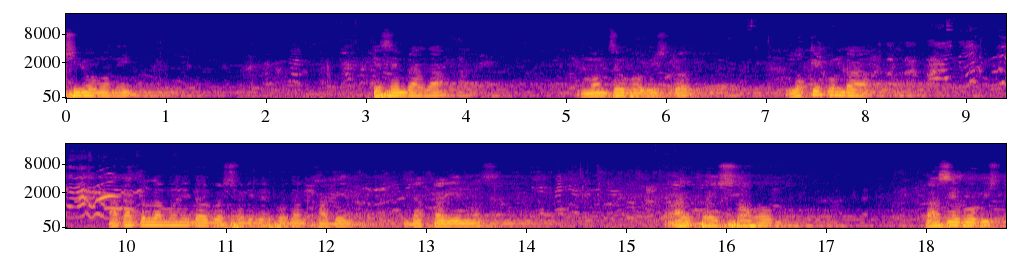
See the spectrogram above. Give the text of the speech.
শিরোমণি, এস এম রাজা, মঞ্চে উপবিষ্ট লক্ষ্মীকুণ্ডা, আকাতুল্লাহ মণি দরবার শরীফের প্রধান খাদেম ডাক্তার ইউনুস আয়ুব ভাই সহ পাশে উপবিষ্ট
